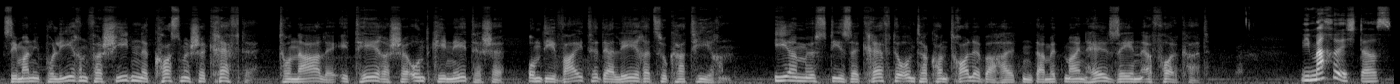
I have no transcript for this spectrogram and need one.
Sie manipulieren verschiedene kosmische Kräfte, tonale, ätherische und kinetische, um die Weite der Leere zu kartieren. Ihr müsst diese Kräfte unter Kontrolle behalten, damit mein Hellsehen Erfolg hat. Wie mache ich das?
